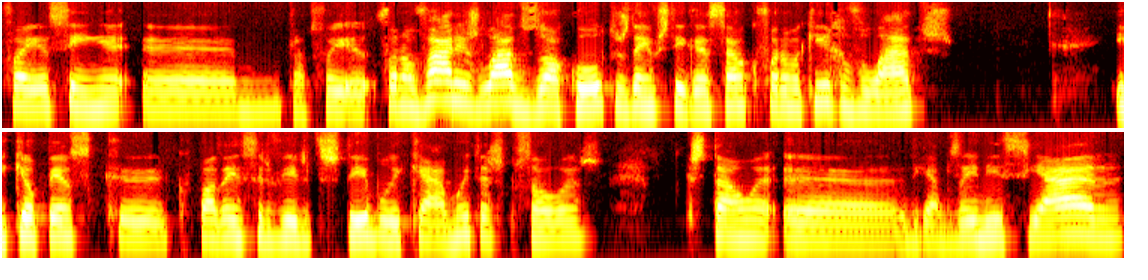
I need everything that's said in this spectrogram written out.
Foi assim, uh, pronto, foi, foram vários lados ocultos da investigação que foram aqui revelados e que eu penso que, que podem servir de estímulo e que há muitas pessoas que estão, uh, digamos, a iniciar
